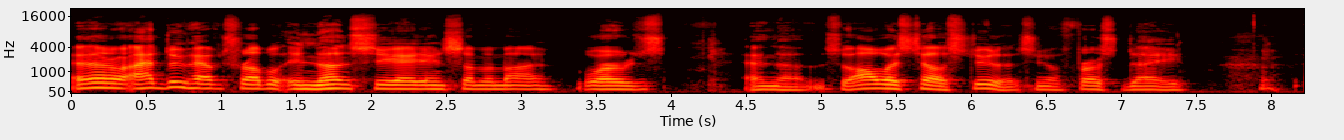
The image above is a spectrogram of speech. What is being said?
and I do have trouble enunciating some of my words. And uh, so I always tell students, you know, first day,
